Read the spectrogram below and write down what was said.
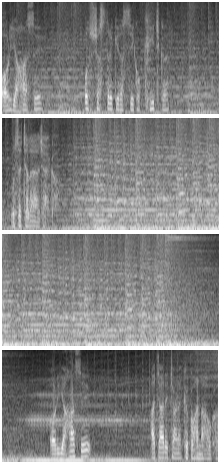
और यहाँ से उस शस्त्र की रस्सी को खींचकर उसे चलाया जाएगा। और यहाँ से आचार्य चाणक्य को आना होगा।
